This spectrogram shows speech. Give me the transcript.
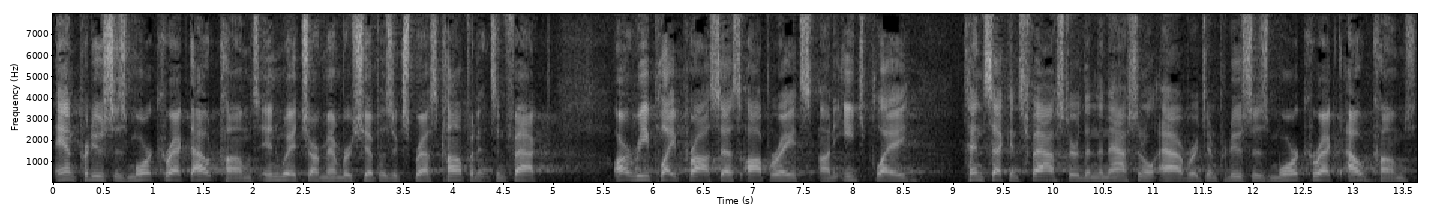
and produces more correct outcomes in which our membership has expressed confidence. In fact, our replay process operates on each play 10 seconds faster than the national average and produces more correct outcomes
